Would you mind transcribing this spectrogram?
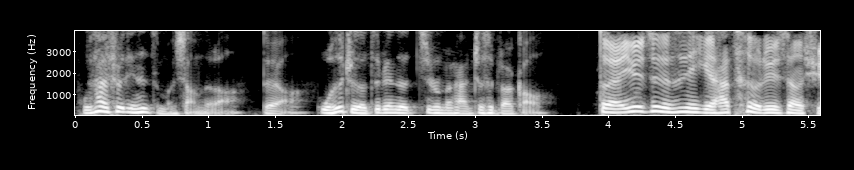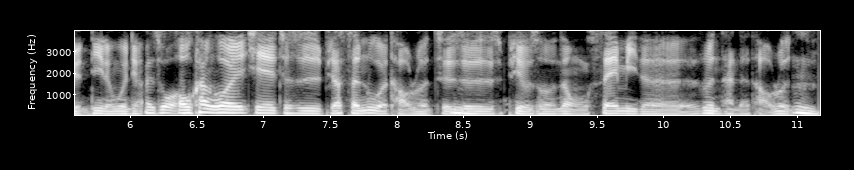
不太确定是怎么想的啦。对啊，我是觉得这边的技术门槛就是比较高。对啊，因为这个是一个他策略上选定的问题。没错，我看过一些就是比较深入的讨论，这就是譬如说那种 Semi 的论坛的讨论。嗯，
